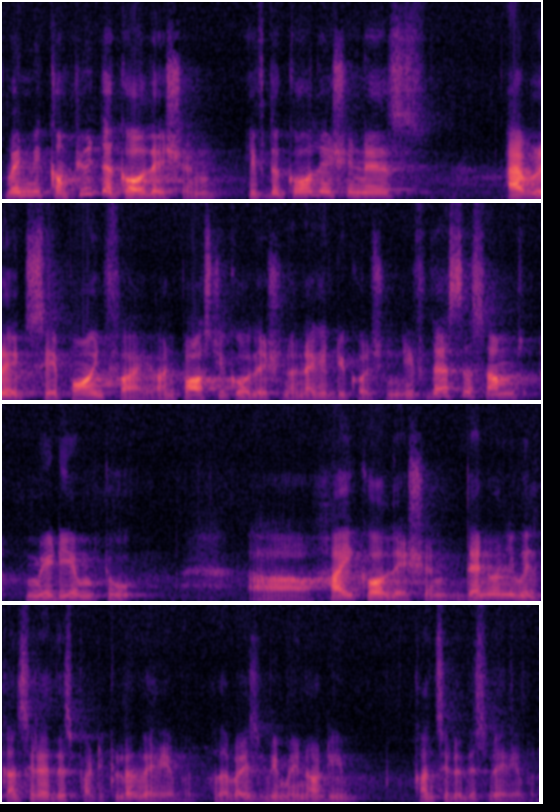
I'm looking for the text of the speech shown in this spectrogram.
When we compute the correlation if the correlation is average say 0.5 on positive correlation or negative correlation if there is some medium to uh, high correlation then only we will consider this particular variable otherwise we may not consider this variable.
